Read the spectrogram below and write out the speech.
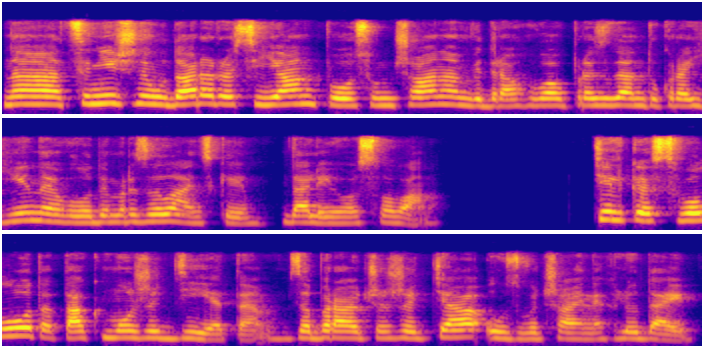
На цинічний удар росіян по сумчанам відреагував президент України Володимир Зеленський. Далі його слова. Тільки сволота так може діяти, забираючи життя у звичайних людей.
